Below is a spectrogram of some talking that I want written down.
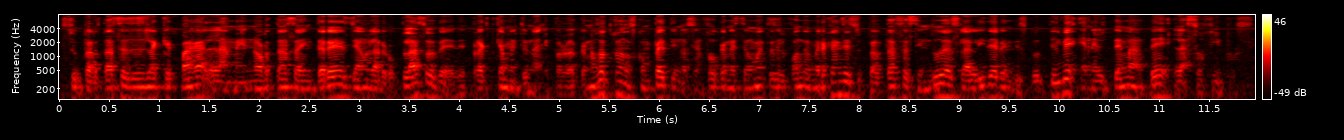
Supertasas es la que paga la menor tasa de interés ya a un largo plazo de, prácticamente un año. Pero lo que nosotros nos compete y nos enfoca en este momento es el fondo de emergencia y Supertasas sin duda es la líder indiscutible en el tema de las SOFIPOS.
